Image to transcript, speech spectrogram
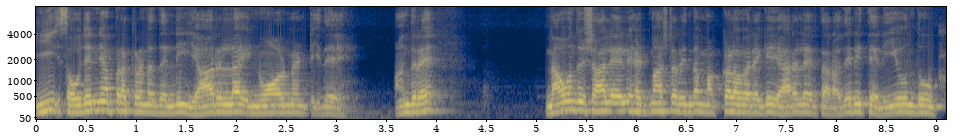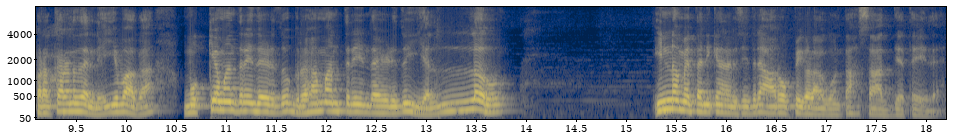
ಈ ಸೌಜನ್ಯ ಪ್ರಕರಣದಲ್ಲಿ ಯಾರೆಲ್ಲ ಇನ್ವಾಲ್ವ್ಮೆಂಟ್ ಇದೆ, ಅಂದರೆ ನಾವೊಂದು ಶಾಲೆಯಲ್ಲಿ ಹೆಡ್ ಮಾಸ್ಟರಿಂದ ಮಕ್ಕಳವರೆಗೆ ಯಾರೆಲ್ಲ ಇರ್ತಾರೋ ಅದೇ ರೀತಿಯಲ್ಲಿ ಈ ಒಂದು ಪ್ರಕರಣದಲ್ಲಿ ಇವಾಗ ಮುಖ್ಯಮಂತ್ರಿಯಿಂದ ಹಿಡಿದು ಗೃಹ ಮಂತ್ರಿಯಿಂದ ಹಿಡಿದು ಎಲ್ಲರೂ ಇನ್ನೊಮ್ಮೆ ತನಿಖೆ ನಡೆಸಿದರೆ ಆರೋಪಿಗಳಾಗುವಂತಹ ಸಾಧ್ಯತೆ ಇದೆ.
